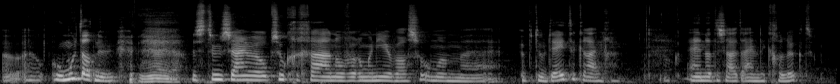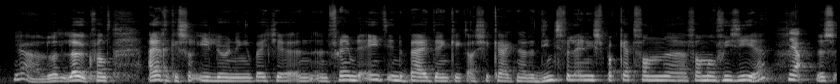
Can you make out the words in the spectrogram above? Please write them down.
eh, hoe moet dat nu? Ja, ja. Dus toen zijn we op zoek gegaan of er een manier was om hem up-to-date te krijgen. En dat is uiteindelijk gelukt. Ja, le- leuk. Want eigenlijk is zo'n e-learning een beetje een, een vreemde eend in de bijt, denk ik, als je kijkt naar het dienstverleningspakket van, van Movisie. Hè? Ja, Dus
